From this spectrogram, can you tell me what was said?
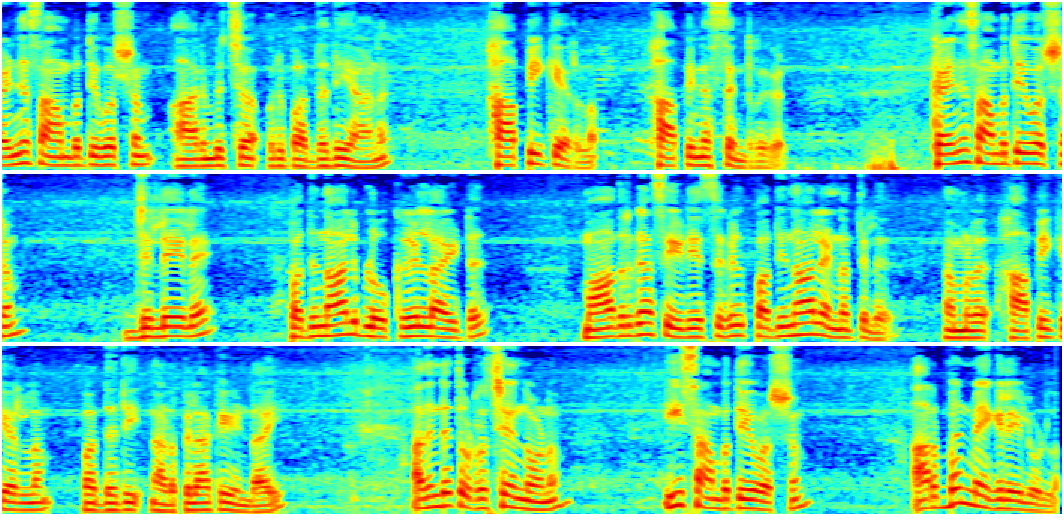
കഴിഞ്ഞ സാമ്പത്തിക വർഷം ആരംഭിച്ച ഒരു പദ്ധതിയാണ് ഹാപ്പി കേരളം ഹാപ്പിനെസ് സെന്ററുകൾ കഴിഞ്ഞ സാമ്പത്തിക വർഷം ജില്ലയിലെ പതിനാല് ബ്ലോക്കുകളിലായിട്ട് മാതൃകാ സി ഡി എസുകൾ പതിനാലെണ്ണത്തിൽ നമ്മൾ ഹാപ്പി കേരളം പദ്ധതി നടപ്പിലാക്കുകയുണ്ടായി. അതിന്റെ തുടർച്ചയെന്നോണം ഈ സാമ്പത്തിക വർഷം അർബൻ മേഖലയിലുള്ള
